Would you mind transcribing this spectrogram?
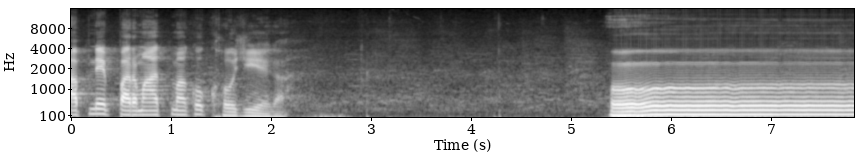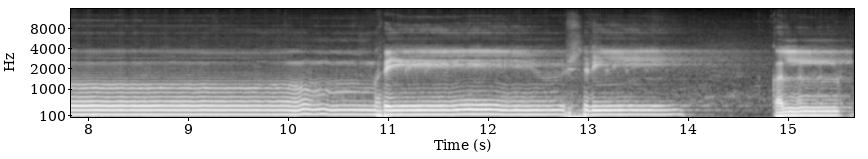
अपने परमात्मा को खोजिएगा। ॐ श्री कल्पतरु।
